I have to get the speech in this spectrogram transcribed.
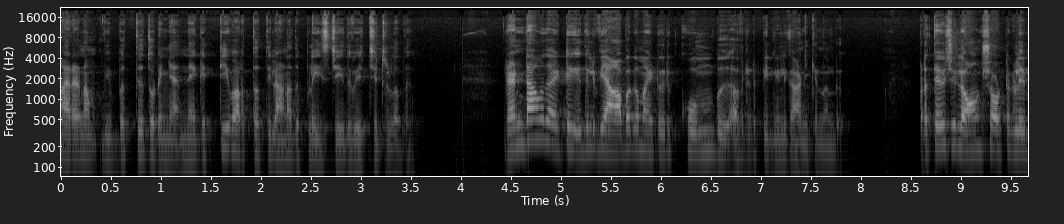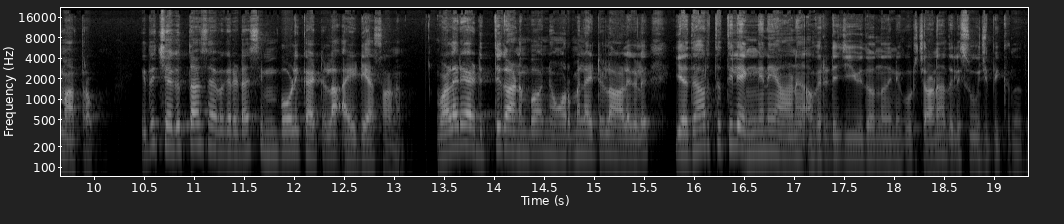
മരണം വിപത്ത് തുടങ്ങിയ നെഗറ്റീവ് അർത്ഥത്തിലാണ് അത് പ്ലേസ് ചെയ്ത് വെച്ചിട്ടുള്ളത്. രണ്ടാമതായിട്ട് ഇതിൽ വ്യാപകമായിട്ട് ഒരു കൊമ്പ് അവരുടെ പിന്നിൽ കാണിക്കുന്നുണ്ട്. പ്രത്യേകിച്ച് ലോങ് ഷോട്ടുകളിൽ മാത്രം. ഇത് ചെകുത്താൻ സേവകരുടെ സിംബോളിക് ആയിട്ടുള്ള ഐഡിയാസാണ് വളരെ അടുത്ത് കാണുമ്പോൾ നോർമലായിട്ടുള്ള ആളുകൾ യഥാർത്ഥത്തിൽ എങ്ങനെയാണ് അവരുടെ ജീവിതം എന്നതിനെക്കുറിച്ചാണ് അതിൽ സൂചിപ്പിക്കുന്നത്.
